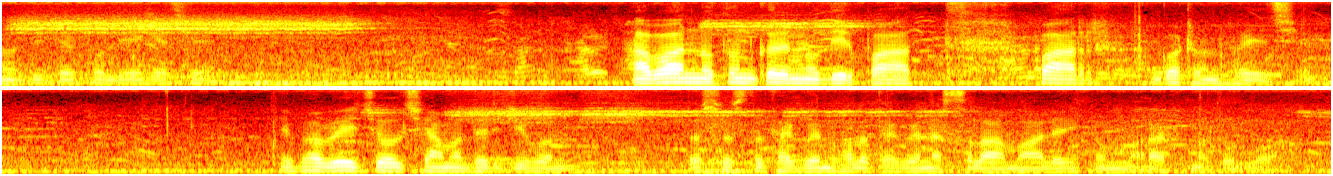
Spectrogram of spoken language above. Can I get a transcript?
নদীতে তলিয়ে গেছে। আবার নতুন করে নদীর পাত পার গঠন হয়েছে। এভাবেই চলছে আমাদের জীবন। তো সুস্থ থাকবেন ভালো থাকবেন। আসসালামু আলাইকুম রহমতুল্লাহ।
